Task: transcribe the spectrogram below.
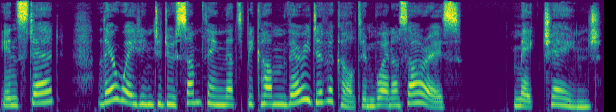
Instead, they're waiting to do something that's become very difficult in Buenos Aires make change.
